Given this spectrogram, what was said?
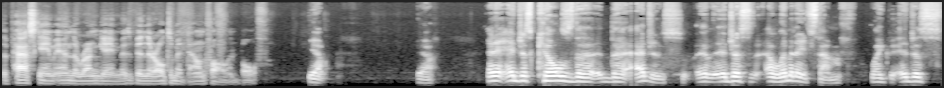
the pass game and the run game has been their ultimate downfall in both. Yeah, yeah, and it, it just kills the the edges. It, it just eliminates them. Like it just.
